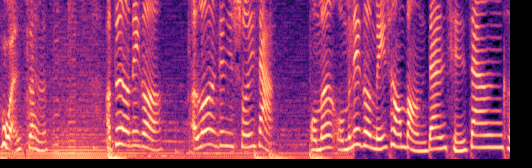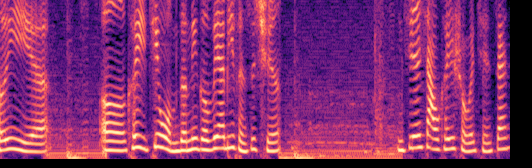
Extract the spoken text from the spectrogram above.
不玩算了。啊，对了，那个阿乐跟你说一下，我们我们那个每场榜单前三可以，呃，可以进我们的那个 VIP 粉丝群。你今天下午可以守个前三，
